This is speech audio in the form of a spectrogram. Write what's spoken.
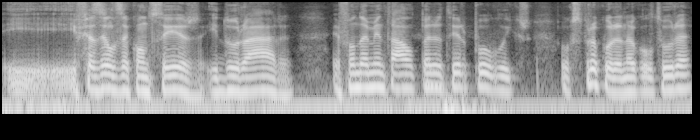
e, e fazê-los acontecer e durar é fundamental para ter públicos o que se procura na cultura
